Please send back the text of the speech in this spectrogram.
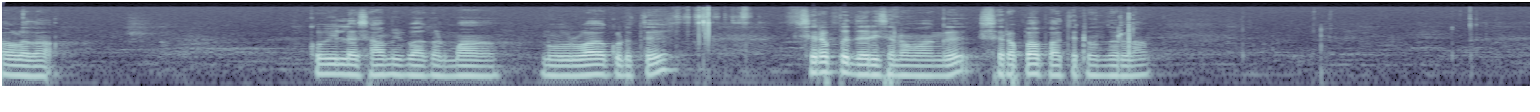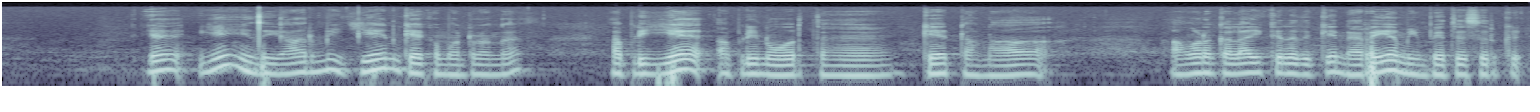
அவ்வளோதான் கோவிலில் சாமி பார்க்கணுமா? நூறுரூவா கொடுத்து சிறப்பு தரிசனம் வாங்கு சிறப்பாக பார்த்துட்டு வந்துடலாம் ஏன் ஏன் இது யாருமே ஏன்னு கேட்க மாட்றாங்க? அப்படி ஏன் அப்படின்னு ஒருத்தன் கேட்டானா அவனை கலாய்க்கிறதுக்கே நிறைய மீம் பேச்சஸ் இருக்குது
